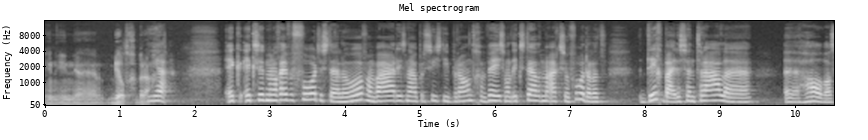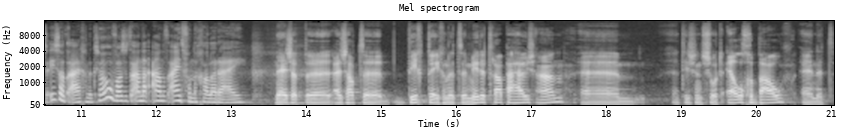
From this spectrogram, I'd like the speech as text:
in, in beeld gebracht. Ja. Ik, ik zit me nog even voor te stellen hoor, van waar is nou precies die brand geweest? Want ik stel het me eigenlijk zo voor dat het dicht bij de centrale uh, hal was. Is dat eigenlijk zo? Of was het aan, aan het eind van de galerij? Nee, hij zat, hij zat uh, dicht tegen het middentrappenhuis aan. Ehm, het is een soort L-gebouw. En het,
